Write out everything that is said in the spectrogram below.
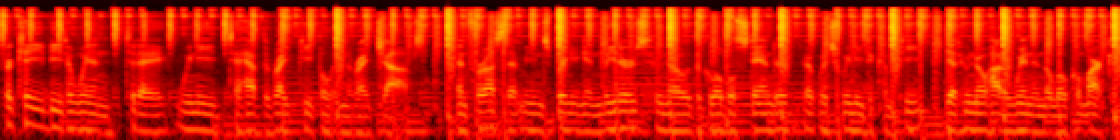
For KEB to win today, we need to have the right people in the right jobs. And for us, that means bringing in leaders who know the global standard at which we need to compete, yet who know how to win in the local market.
